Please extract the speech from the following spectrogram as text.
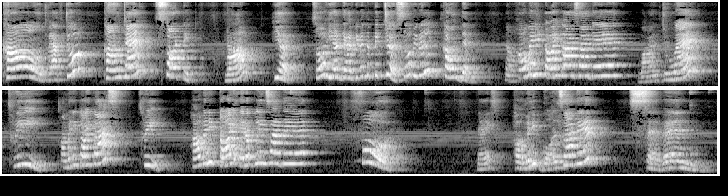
count. We have to count and sort it. Now here. So here they have given the pictures. So we will count them. Now how many toy cars are there? One, two and three. How many toy cars? Three. How many toy aeroplanes are there? Four. Next, How many balls are there? Seven.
